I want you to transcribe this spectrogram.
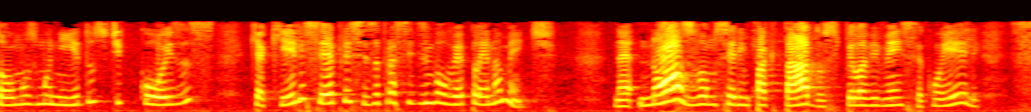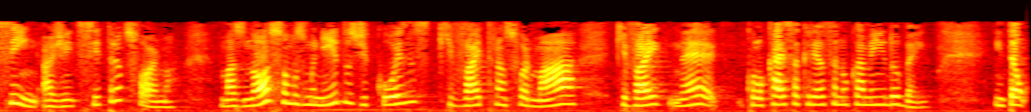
somos munidos de coisas que aquele ser precisa para se desenvolver plenamente. Né? Nós vamos ser impactados pela vivência com ele? Sim, a gente se transforma mas nós somos munidos de coisas que vai transformar, que vai né, colocar essa criança no caminho do bem. Então,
